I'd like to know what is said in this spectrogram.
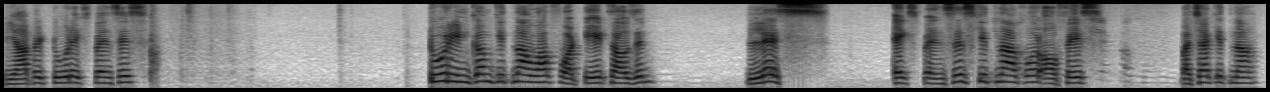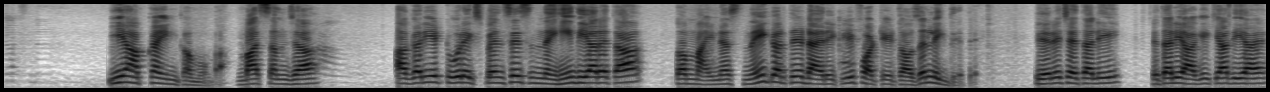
यहाँ पे टूर एक्सपेंसेस टूर इनकम कितना हुआ? 48,000 लेस एक्सपेंसेस कितना फॉर ऑफ़िस बचा कितना? ये आपका इनकम होगा। बात समझा? अगर ये टूर एक्सपेंसेस नहीं दिया रहता तो हम माइनस नहीं करते डायरेक्टली फोर्टी एट थाउज़ेंड लिख देते। ये रे चैताली? चैताली आगे क्या दिया है?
